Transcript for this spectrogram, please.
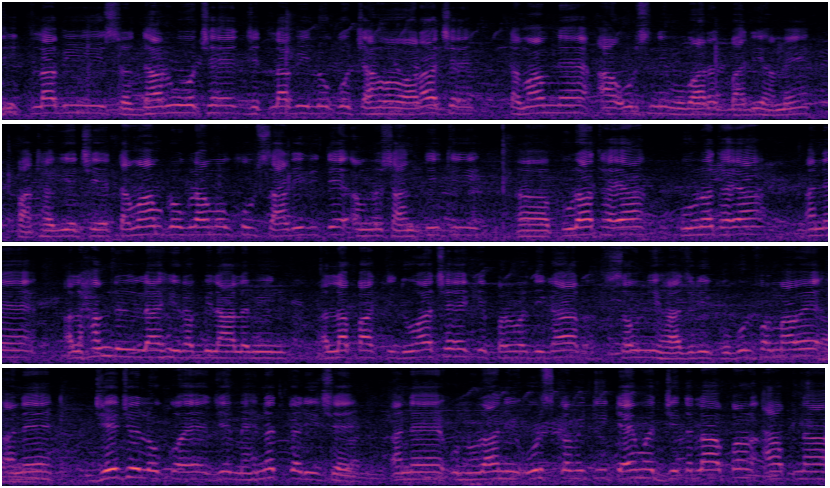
જેટલા બી શ્રદ્ધાળુઓ છે, જેટલા બી લોકો ચાહવાવાળા છે, તમામને આ ઉર્સની મુબારકબાદી અમે પાઠવીએ છીએ. તમામ પ્રોગ્રામો ખૂબ સારી રીતે અમને શાંતિથી પૂરા થયા. પૂર્ણ થયા અને અલ્હમ્દુલિલ્લાહી રબ્બિલ આલમીન અલ્લાહ પાકની દુઆ છે કે પરવરદિગાર સૌની હાજરી કબૂલ ફરમાવે અને જે જે લોકોએ જે મહેનત કરી છે અને નુરાની ઉર્સ કમિટી તેમજ જેટલા પણ આપના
